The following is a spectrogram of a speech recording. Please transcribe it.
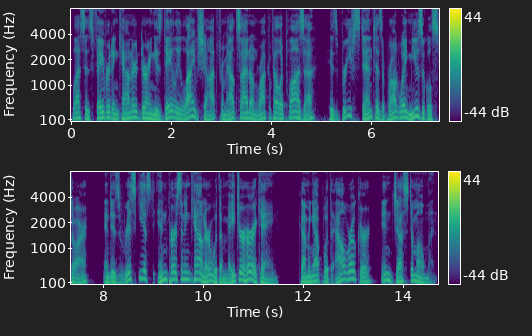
Plus his favorite encounter during his daily live shot from outside on Rockefeller Plaza, his brief stint as a Broadway musical star, and his riskiest in-person encounter with a major hurricane. Coming up with Al Roker in just a moment.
